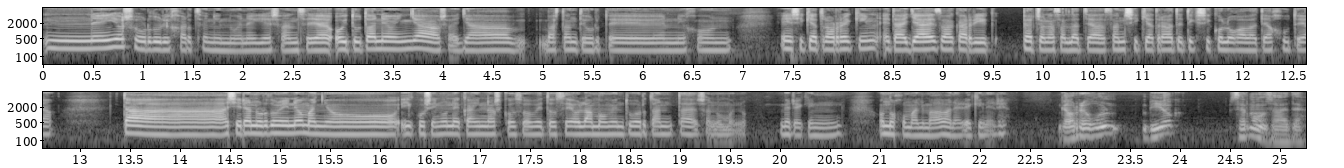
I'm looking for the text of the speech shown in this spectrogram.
Nei oso urduri jartzen ninduen egia esan, ze ohituta neoin ja, osea, ja bastante urte nijon e, psikiatra horrekin, eta ja ez bakarrik pertsona zaldatzea zan psikiatra batetik psikologa batea jutea. Ta hasieran urdu nino, baino ikusi nunek hain asko zobeto zeola momentu hortan, eta esan nuen, bueno, berekin ondo jo baldin bada, nerekin ere. Gaur egun, biok, zer modu zabete?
